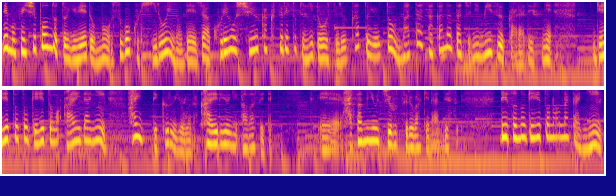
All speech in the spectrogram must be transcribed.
でもフィッシュポンドといえどもすごく広いのでじゃあこれを収穫する時にどうするかというとまた魚たちに自らですねゲートとゲートの間に入ってくるような海流に合わせて、えー、挟み撃ちをするわけなんです。でそのゲートの中に、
